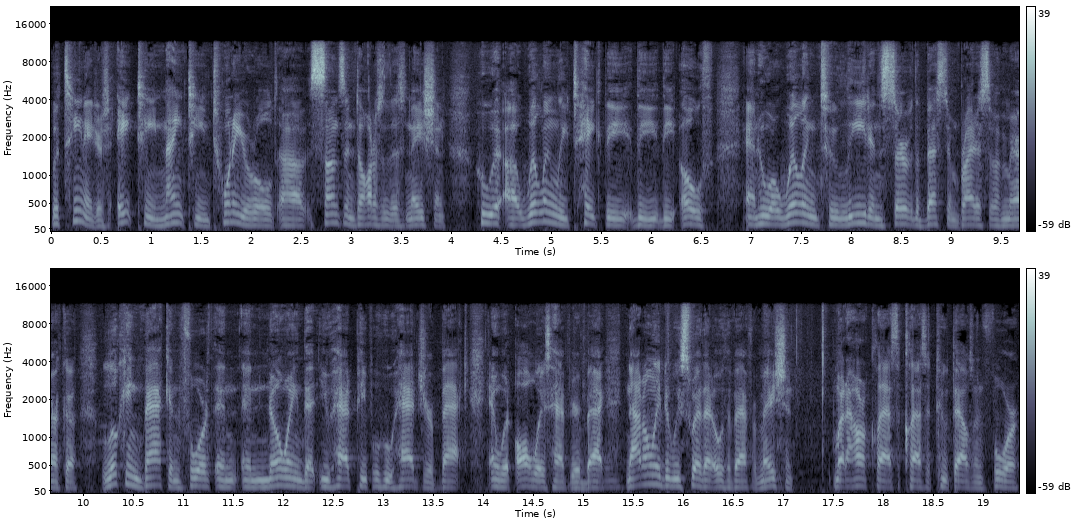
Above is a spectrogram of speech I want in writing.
with teenagers, 18, 19, 20 year old uh, sons and daughters of this nation who uh, willingly take the, the, the oath and who are willing to lead and serve the best and brightest of America, looking back and forth and, and knowing that you had people who had your back and would always have your back. Mm -hmm. Not only do we swear that oath of affirmation, but our class, the class of 2004,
